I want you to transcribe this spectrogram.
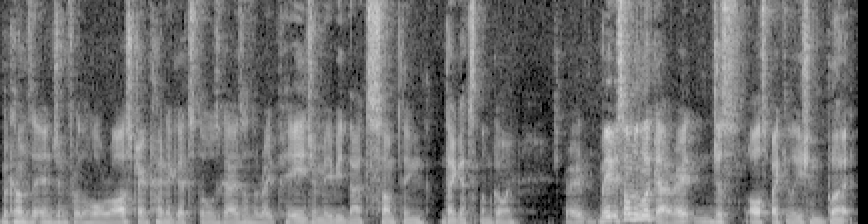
becomes the engine for the whole roster, and kind of gets those guys on the right page, and maybe that's something that gets them going, right? Maybe something to look mm-hmm. at, right? Just all speculation, but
